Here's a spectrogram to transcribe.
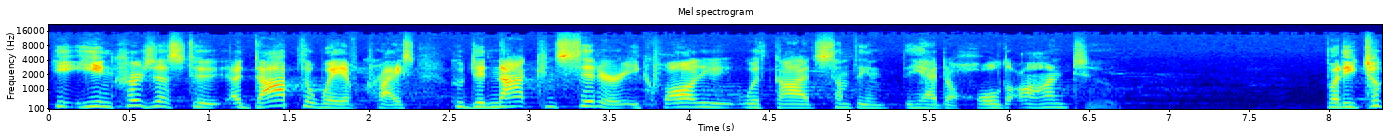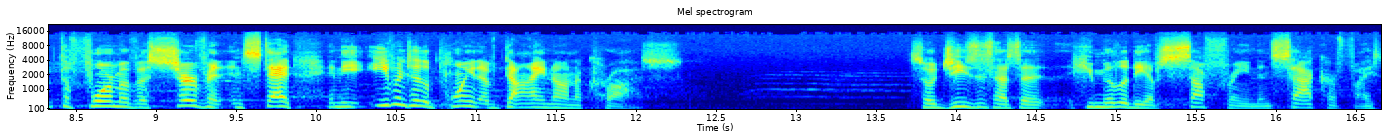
he, he encourages us to adopt the way of Christ, who did not consider equality with God something he had to hold on to. But he took the form of a servant instead, and he, even to the point of dying on a cross. So Jesus has a humility of suffering and sacrifice,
